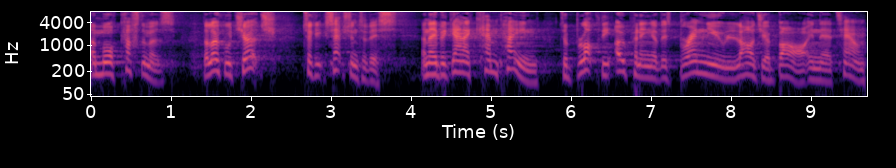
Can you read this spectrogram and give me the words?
and more customers. The local church took exception to this, and they began a campaign to block the opening of this brand new larger bar in their town.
